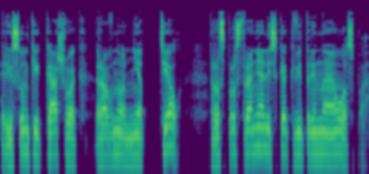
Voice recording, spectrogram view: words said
Рисунки Кашвак равно «нет тел» распространялись как ветряная оспа.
